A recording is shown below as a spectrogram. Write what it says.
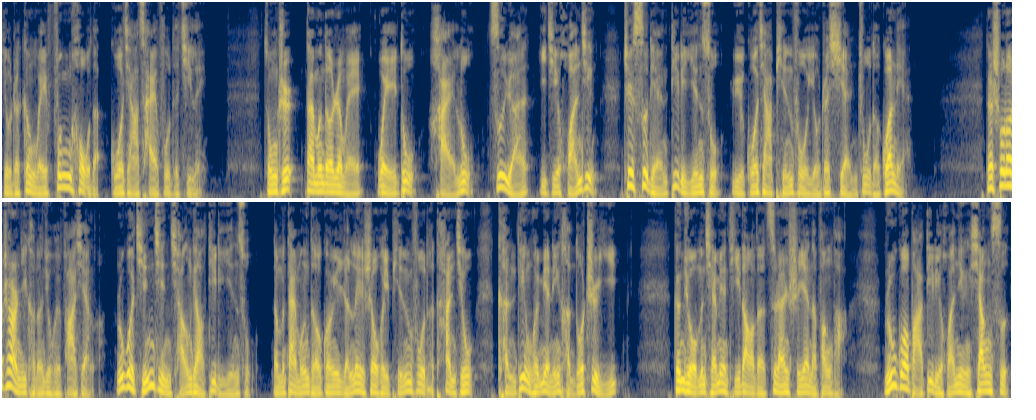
有着更为丰厚的国家财富的积累。总之，戴蒙德认为，纬度、海陆资源以及环境这四点地理因素与国家贫富有着显著的关联。那说到这儿，你可能就会发现了，如果仅仅强调地理因素，那么戴蒙德关于人类社会贫富的探究肯定会面临很多质疑。根据我们前面提到的自然实验的方法，如果把地理环境相似、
